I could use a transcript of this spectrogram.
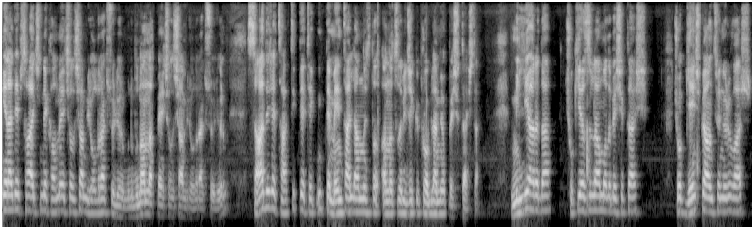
genelde hep saha içinde kalmaya çalışan biri olarak söylüyorum bunu. Bunu anlatmaya çalışan biri olarak söylüyorum. Sadece taktikle, teknikle, mentalle anlatı- anlatılabilecek bir problem yok Beşiktaş'ta. Milli arada çok iyi hazırlanmalı Beşiktaş. Çok genç bir antrenörü var.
